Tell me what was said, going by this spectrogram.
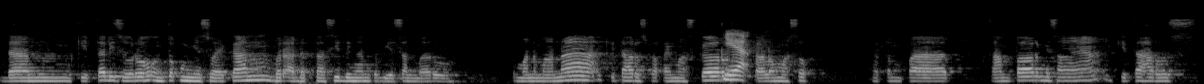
Dan kita disuruh untuk menyesuaikan beradaptasi dengan kebiasaan baru. Ke mana-mana kita harus pakai masker. Iya. Kalau masuk ke tempat kantor misalnya kita harus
